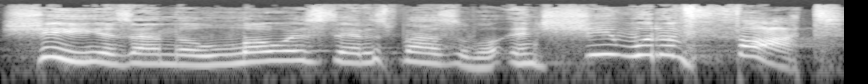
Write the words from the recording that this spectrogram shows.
she is on the lowest status possible. And she would have thought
